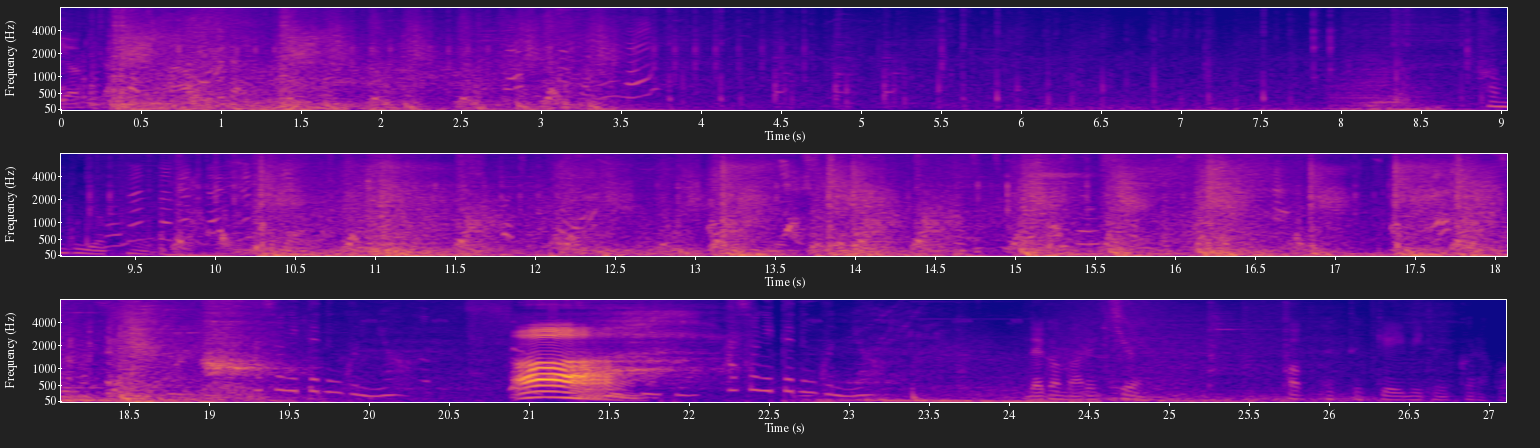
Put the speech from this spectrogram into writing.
여기가 마을이다. 항구 옆에 화성이 뜨는군요. 아. 화성이 뜨는군요. 내가 말했지. 퍼펙트 게임이 될 거라고.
